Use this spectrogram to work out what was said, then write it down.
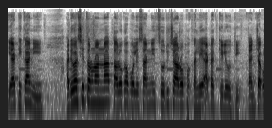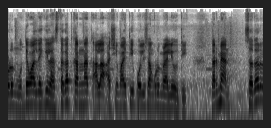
या ठिकाणी आदिवासी तरुणांना तालुका पोलिसांनी चोरीच्या आरोपाखाली अटक केली होती. त्यांच्याकडून मुद्देमाल देखील हस्तगत करण्यात आला अशी माहिती पोलिसांकडून मिळाली होती. दरम्यान सदर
